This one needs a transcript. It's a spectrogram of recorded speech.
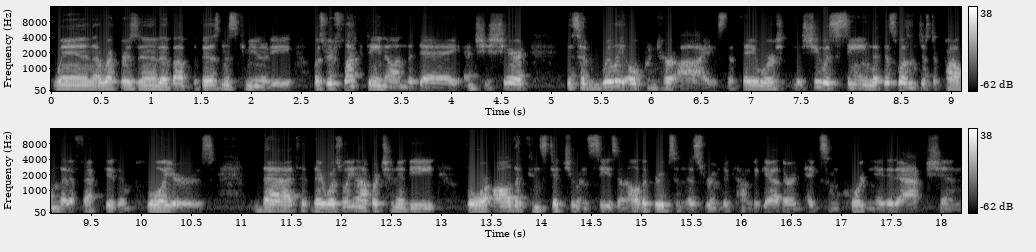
when a representative of the business community was reflecting on the day and she shared this had really opened her eyes that they were that she was seeing that this wasn't just a problem that affected employers that there was really an opportunity for all the constituencies and all the groups in this room to come together and take some coordinated action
